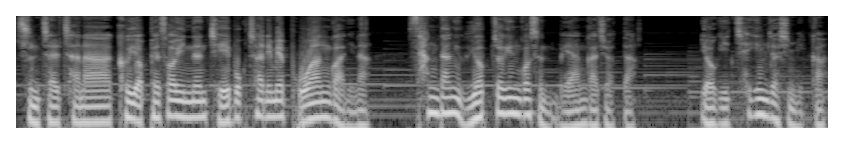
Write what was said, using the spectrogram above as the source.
순찰차나 그 옆에 서 있는 제복 차림의 보안관이나 상당히 위협적인 것은 매한가지였다. 여기 책임자십니까?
